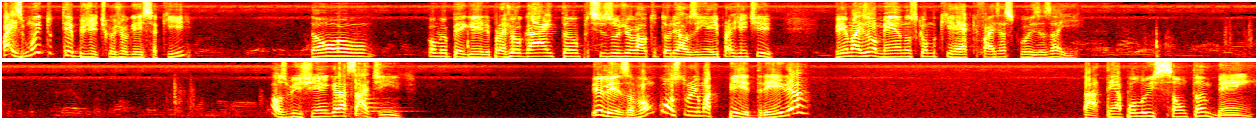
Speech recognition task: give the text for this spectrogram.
Faz muito tempo, gente, que eu joguei isso aqui. Então, como eu peguei ele pra jogar, então eu preciso jogar o tutorialzinho aí pra gente ver mais ou menos como que é que faz as coisas aí. Os bichinhos é engraçadinhos. Beleza, vamos construir uma pedreira. Tá, tem a poluição também.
